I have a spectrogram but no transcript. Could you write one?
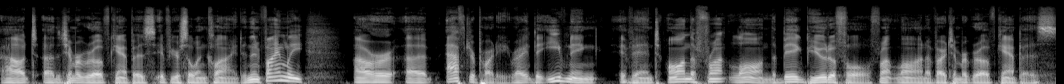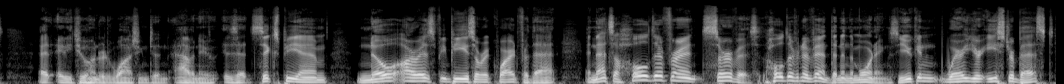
out uh, the Timber Grove campus if you're so inclined. And then finally, our uh, after party, right? The evening event on the front lawn, the big, beautiful front lawn of our Timber Grove campus at 8200 Washington Avenue is at 6 p.m. No RSVPs are required for that. And that's a whole different service, a whole different event than in the morning. So you can wear your Easter best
